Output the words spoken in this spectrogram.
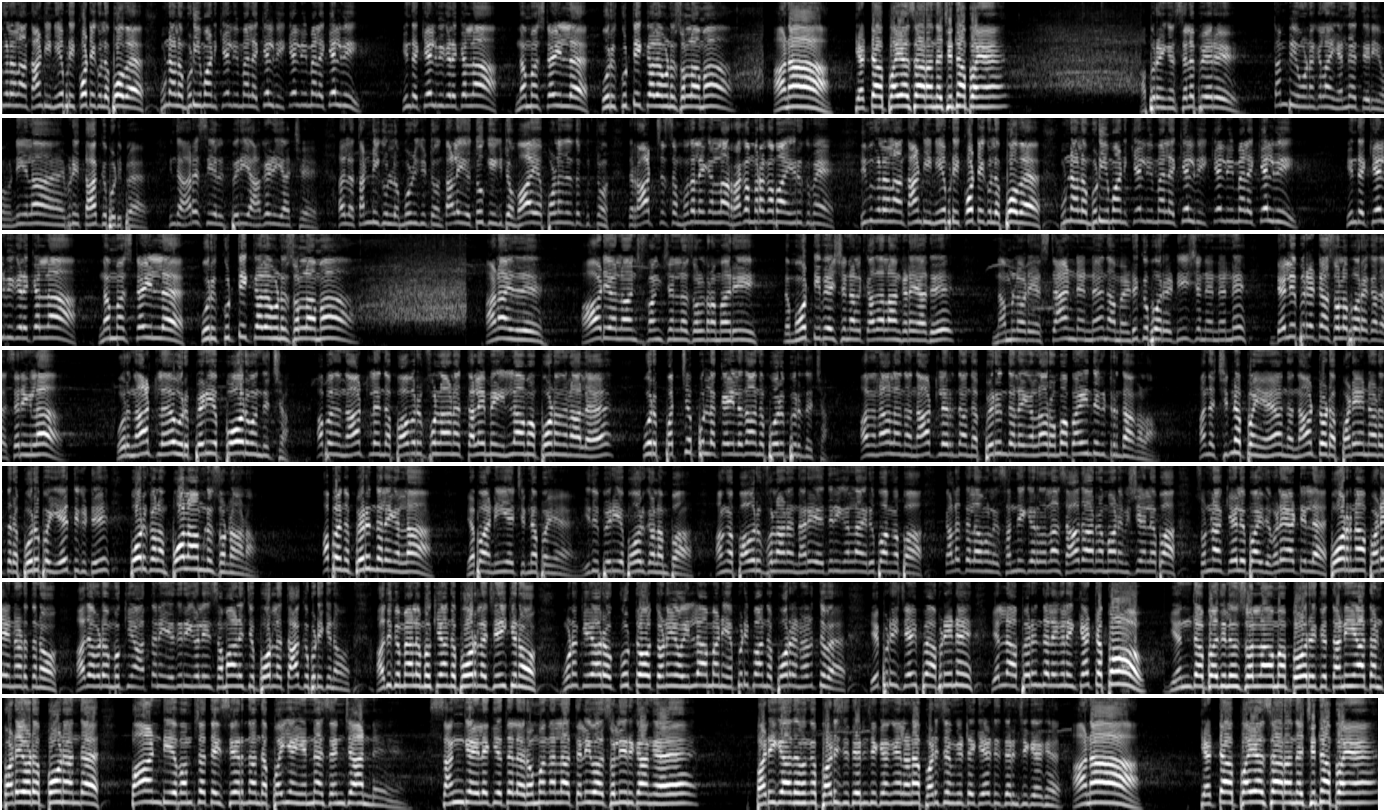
இவங்களெல்லாம் தாண்டி நீ எப்படி கோட்டைக்குள்ள போவ? உன்னால முடியுமான்னு கேள்வி மேல கேள்வி கேள்வி மேல கேள்வி. இந்த கேள்விகளுக்கெல்லாம் நம்ம ஸ்டைல்ல ஒரு குட்டி கதை ஒன்று சொல்லாமா ஆனா கெட்டா பையன் சார் அந்த சின்ன பையன். அப்புறம் இங்க சில பேர் தம்பி உனக்கெல்லாம் என்ன தெரியும்? நீ எல்லாம் எப்படி தாக்கு பிடிப்ப? இந்த அரசியல் பெரிய அகழியாச்சு. அதுல தண்ணிக்குள்ள மூழ்கிட்டோம் தலையை தூக்கிக்கிட்டோம் வாயை பொழந்துக்கிட்டோம் இந்த ராட்சச முதலைகள்லாம் ரகம் ரகமா இருக்குமே. இவங்களெல்லாம் தாண்டி நீ எப்படி கோட்டைக்குள்ள போவ? உன்னால முடியுமான்னு கேள்வி மேல கேள்வி கேள்வி மேல கேள்வி. இந்த கேள்விகளுக்கெல்லாம் நம்ம ஸ்டைலில் ஒரு குட்டி கதை ஒன்று சொல்லாமா ஆனால் இது ஆடியோ லான்ச் ஃபங்க்ஷனில் சொல்கிற மாதிரி இந்த மோட்டிவேஷனல் கதைலாம் கிடையாது. நம்மளுடைய ஸ்டாண்ட் என்ன நம்ம எடுக்க போகிற டிசிஷன் என்னன்னு டெலிபரேட்டாக சொல்ல போகிற கதை. சரிங்களா? ஒரு நாட்டில் ஒரு பெரிய போர் வந்துச்சாம். அப்போ அந்த நாட்டில் இந்த பவர்ஃபுல்லான தலைமை இல்லாமல் போனதுனால ஒரு பச்சை புள்ள கையில் தான் அந்த பொறுப்பு இருந்துச்சான் அதனால் அந்த நாட்டில் இருந்த அந்த பெருந்தலைகள்லாம் ரொம்ப பயந்துக்கிட்டு இருந்தாங்களாம். அந்த சின்ன பையன் அந்த நாட்டோட படையை நடத்துகிற பொறுப்பை ஏற்றுக்கிட்டு போர்க்களம் போகலாம்னு சொன்னானா அப்போ அந்த பெருந்தலைகள்லாம் எப்பா நீயே சின்ன பையன். இது பெரிய போர்க்களம்ப்பா அங்கே பவர்ஃபுல்லான நிறைய எதிரிகள்லாம் இருப்பாங்கப்பா. களத்தில் அவங்களுக்கு சந்திக்கிறதெல்லாம் சாதாரணமான விஷயம் இல்லைப்பா. சொன்னா கேளுப்பா இது விளையாட்டு இல்லை. போர்னா படையை நடத்தணும். அதை விட முக்கியம் அத்தனை எதிரிகளையும் சமாளித்து போரில் தாக்கு பிடிக்கணும். அதுக்கு மேலே முக்கியம் அந்த போரில் ஜெயிக்கணும். உனக்கு யாரோ கூட்டோ துணையோ இல்லாமல் நீ எப்படிப்பா அந்த போரை நடத்துவ? எப்படி ஜெயிப்ப அப்படின்னு எல்லா பெருந்தலைகளையும் கேட்டப்போ எந்த பதிலும் சொல்லாமல் போருக்கு தனியாக தன் படையோட போன அந்த பாண்டிய வம்சத்தை சேர்ந்த அந்த பையன் என்ன செஞ்சான்னு? சங்க இலக்கியத்தில் ரொம்ப நல்லா தெளிவாக சொல்லியிருக்காங்க. படிக்காதவங்க படித்து தெரிஞ்சுக்கங்க இல்லைனா படிச்சவங்க கிட்ட கேட்டு தெரிஞ்சுக்கங்க. ஆனால் கெட்ட பையன் சார் அந்த சின்ன பையன்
